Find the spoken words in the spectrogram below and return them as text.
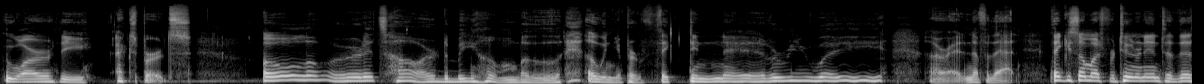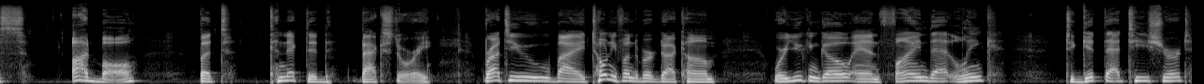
who are the experts. Oh Lord, it's hard to be humble oh, when you're perfect in every way. All right, enough of that. Thank you so much for tuning in to this oddball but connected backstory brought to you by TonyFunderburk.com, where you can go and find that link to get that t shirt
